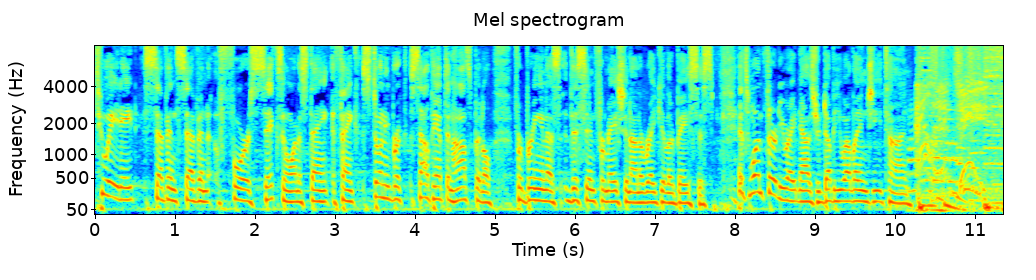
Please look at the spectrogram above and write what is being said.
288 7746. I want to thank, thank Stony Brook Southampton Hospital for bringing us this information on a regular basis. It's 1.30 right now, is your WLNG time. LNG.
